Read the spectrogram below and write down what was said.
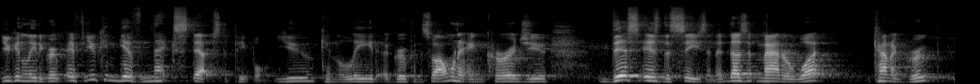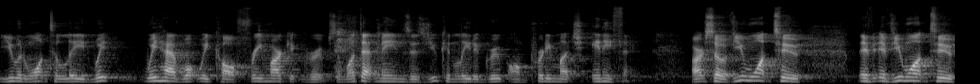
you can lead a group. If you can give next steps to people, you can lead a group. And so I want to encourage you. This is the season. It doesn't matter what kind of group you would want to lead. We, we have what we call free market groups. And what that means is you can lead a group on pretty much anything. All right, so if you want to, if, if you want to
